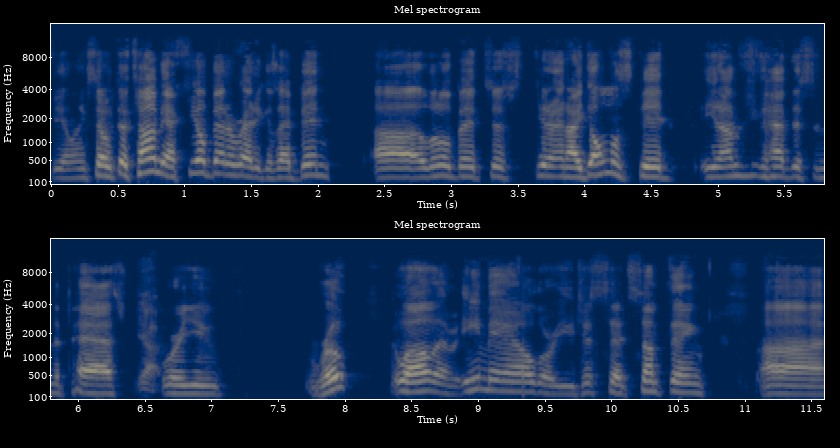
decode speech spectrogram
feeling. So, Tommy, I feel better already because I've been uh, a little bit just, you know, and I almost did, you know, I don't know if you've had this in the past Yeah. where you wrote, well, or emailed, or you just said something, uh,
